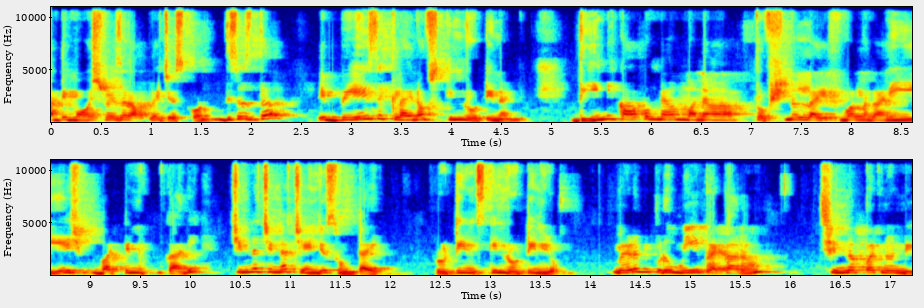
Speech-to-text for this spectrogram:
అంటే మాయిశ్చరైజర్ అప్లై చేసుకోవడం. This is the a basic line of skin routine అండి. దీన్ని కాకుండా మన ప్రొఫెషనల్ లైఫ్ వలన కానీ ఏజ్ బట్టి కానీ చిన్న చిన్న చేంజెస్ ఉంటాయి. రొటీన్ స్కిన్ రొటీన్లో. మేడం ఇప్పుడు మీ ప్రకారం చిన్నప్పటి నుండి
